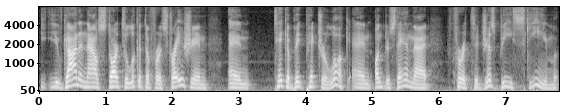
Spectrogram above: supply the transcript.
you've got to now start to look at the frustration and take a big picture look and understand that for it to just be scheme,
